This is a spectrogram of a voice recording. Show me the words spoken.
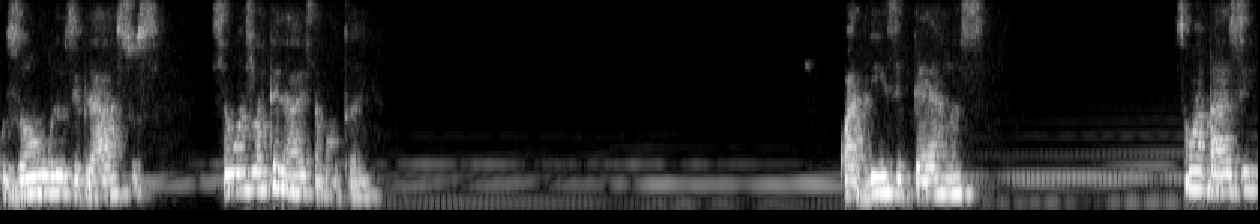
Os ombros e braços são as laterais da montanha. Quadris e pernas são a base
